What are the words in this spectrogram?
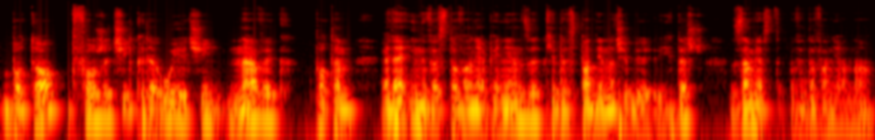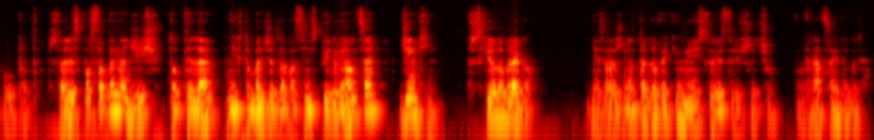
Bo to tworzy ci, kreuje ci nawyk potem reinwestowania pieniędzy, kiedy spadnie na ciebie ich deszcz, zamiast wydawania na głupot. Cztery sposoby na dziś to tyle. Niech to będzie dla Was inspirujące. Dzięki. Wszystkiego dobrego. Niezależnie od tego, w jakim miejscu jesteś w życiu. Wracaj do gry.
